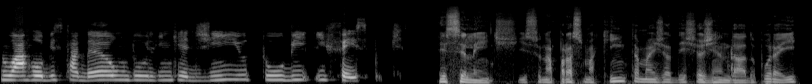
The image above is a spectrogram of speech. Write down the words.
no arroba Estadão, do LinkedIn, YouTube e Facebook. Excelente. Isso na próxima quinta, mas já deixa agendado por aí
